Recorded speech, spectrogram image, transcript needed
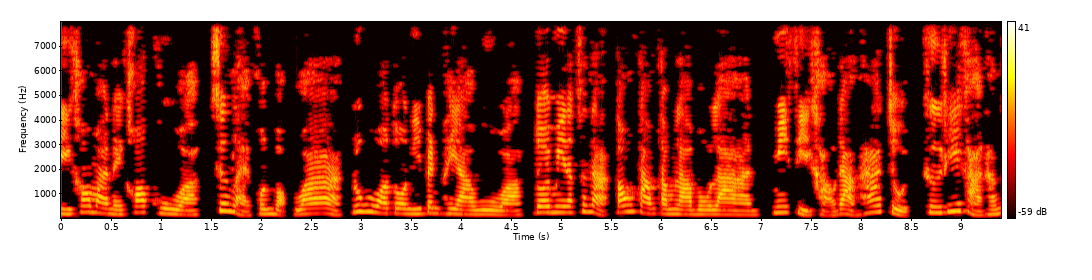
ดีๆ เข้ามาในครอบครัว ซึ่งหลายคนบอกว่าลูกวัวตัวนี้เป็นพญาวัว โดยมีลักษณะต้องตามตำราโบราณ มีสีขาวด่าง 5 จุด คือที่ขาทั้ง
